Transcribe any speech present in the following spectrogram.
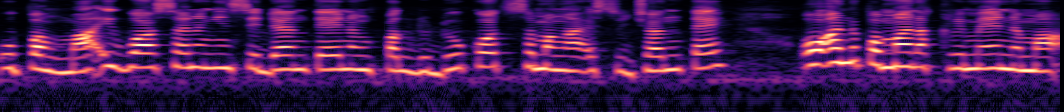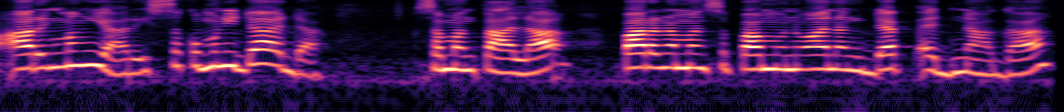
upang maiwasan ang insidente ng pagdudukot sa mga estudyante o ano pa man na krimen na maaaring mangyari sa komunidad. Samantala, para naman sa pamunuan ng DepEd Naga,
